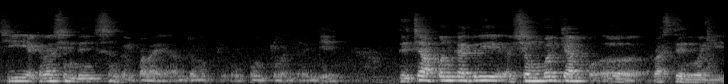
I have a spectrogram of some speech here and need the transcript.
ही एकनाथ शिंदेची संकल्पना आहे आमच्या मुख्य उपमुख्यमंत्र्यांची त्याचे आपण काहीतरी शंभर कॅम्प रस्त्याने म्हणजे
